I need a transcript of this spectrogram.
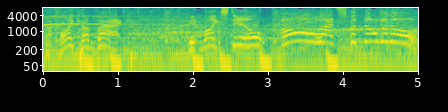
That might come back. It might still. Oh, that's phenomenal!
